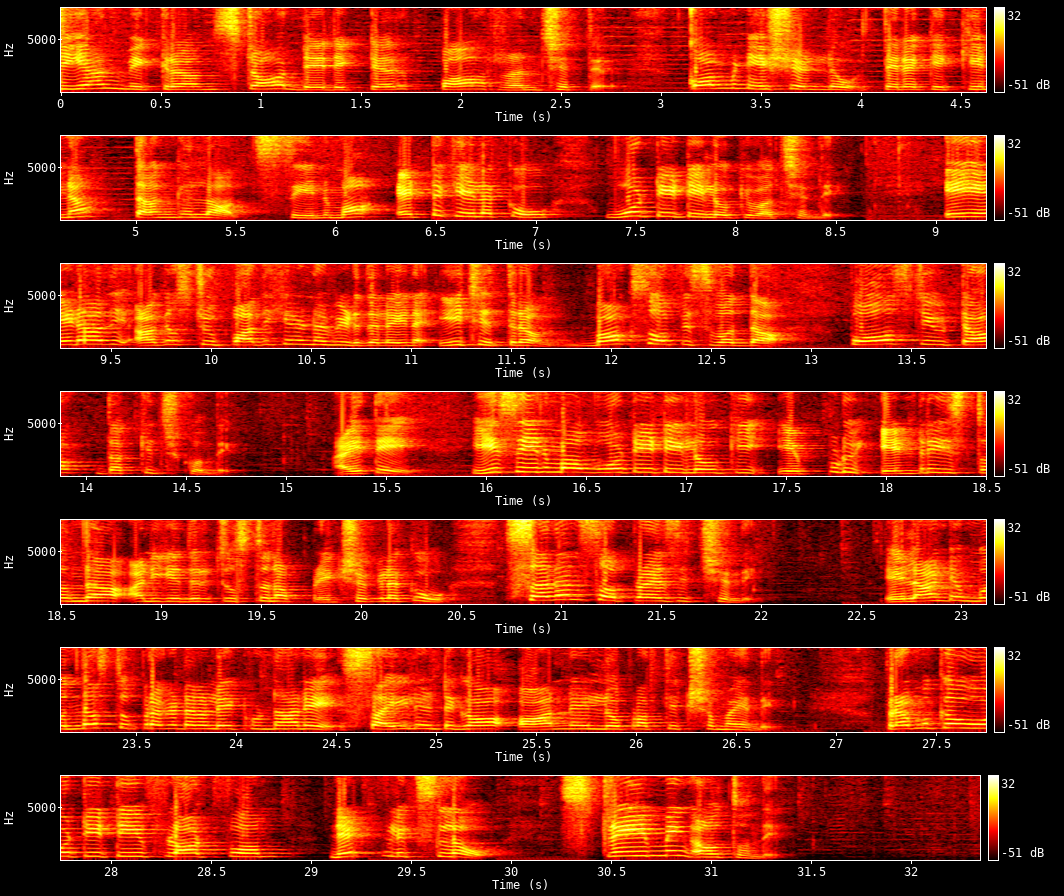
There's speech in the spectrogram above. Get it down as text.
Chiyaan Vikram star director పా. రంజిత్. కాంబినేషన్లో తెరకెక్కిన తంగలాల్ సినిమా ఎట్టకేలకు ఓటీటీలోకి వచ్చింది. ఈ ఏడాది ఆగస్టు పదిహేనున విడుదలైన ఈ చిత్రం బాక్స్ ఆఫీస్ వద్ద పాజిటివ్ టాక్ దక్కించుకుంది. అయితే ఈ సినిమా ఓటీటీలోకి ఎప్పుడు ఎంట్రీ ఇస్తుందా అని ఎదురు చూస్తున్న ప్రేక్షకులకు సడన్ సర్ప్రైజ్ ఇచ్చింది. ఎలాంటి ముందస్తు ప్రకటన లేకుండానే సైలెంట్గా ఆన్లైన్లో ప్రత్యక్షమైంది. ప్రముఖ ఓటీటీ ప్లాట్ఫామ్ నెట్ఫ్లిక్స్లో స్ట్రీమింగ్ అవుతుంది.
